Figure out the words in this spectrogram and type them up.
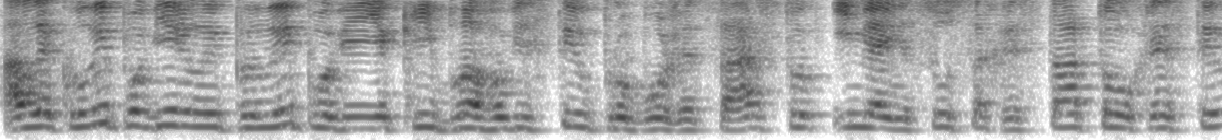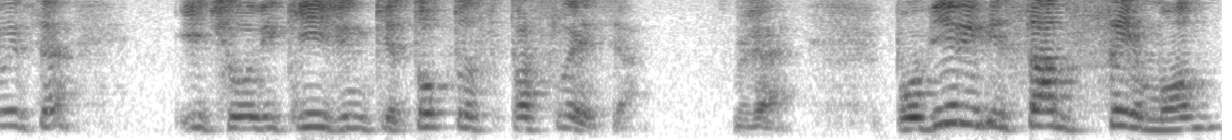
Але коли повірили Пилипові, який благовістив про Боже царство в ім'я Ісуса Христа, то охрестилися і чоловіки, і жінки, тобто спаслися вже. Повірив і сам Симон,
